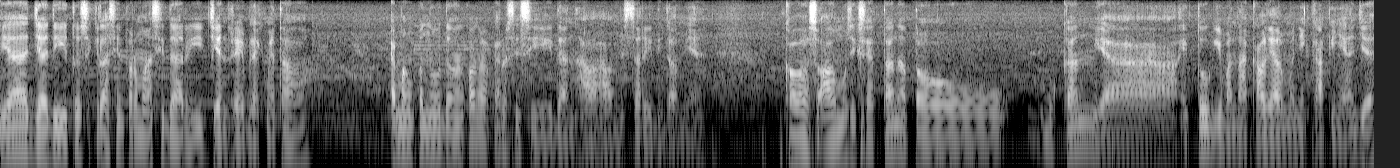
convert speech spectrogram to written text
Ya, jadi itu sekilas informasi dari genre black metal. Emang penuh dengan kontroversi sih dan hal-hal misteri di dalamnya. Kalau soal musik setan atau bukan ya itu gimana kalian menyikapinya aja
